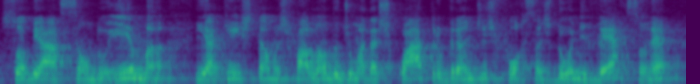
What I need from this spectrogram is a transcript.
sob a ação do imã, e aqui estamos falando de uma das quatro grandes forças do universo, né?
